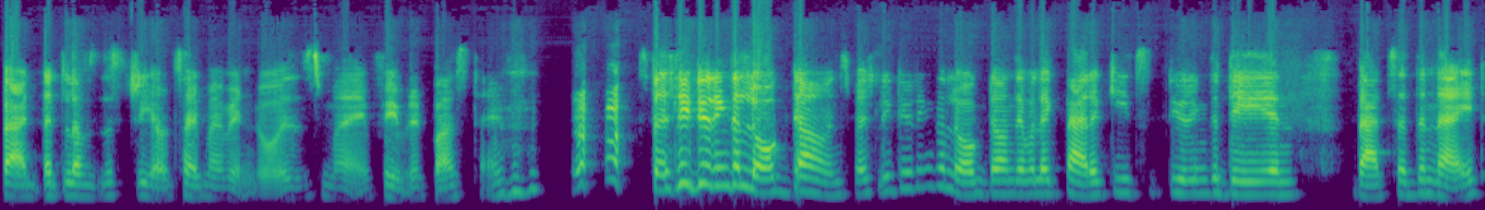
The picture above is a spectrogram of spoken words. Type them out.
bat that loves this tree outside my window is my favorite pastime. especially during the lockdown especially during the lockdown there were like parakeets during the day and bats at the night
